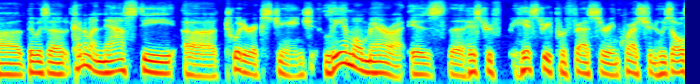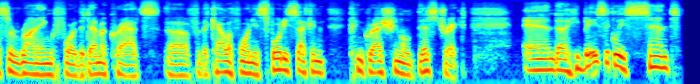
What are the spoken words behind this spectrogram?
Uh, there was a kind of a nasty uh, Twitter exchange. Liam O'Mara is the history history professor in question, who's also running for the Democrats uh, for the California's 42nd congressional district, and uh, he basically sent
